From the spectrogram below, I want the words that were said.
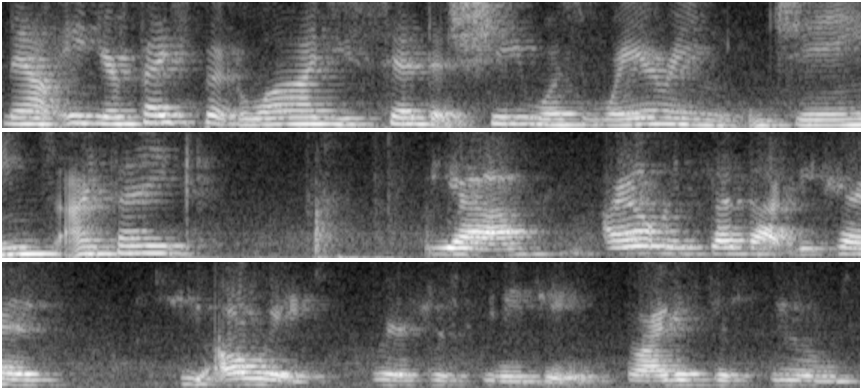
Now, in your Facebook live, you said that she was wearing jeans, I think. Yeah, I only said that because she always wears her skinny jeans. So I just assumed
